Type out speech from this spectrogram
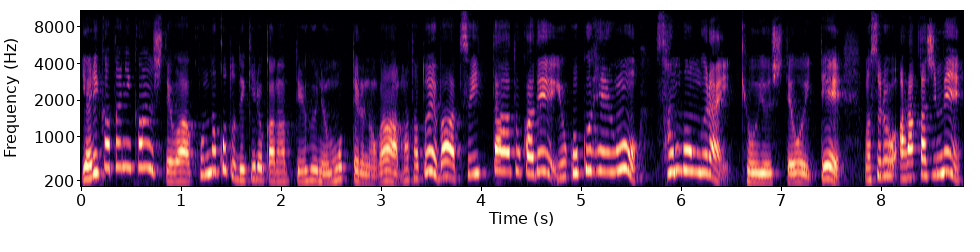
やり方に関してはこんなことできるかなっていうふうに思ってるのが、まあ、例えばツイッターとかで予告編を3本ぐらい共有しておいて、まあ、それをあらかじめ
